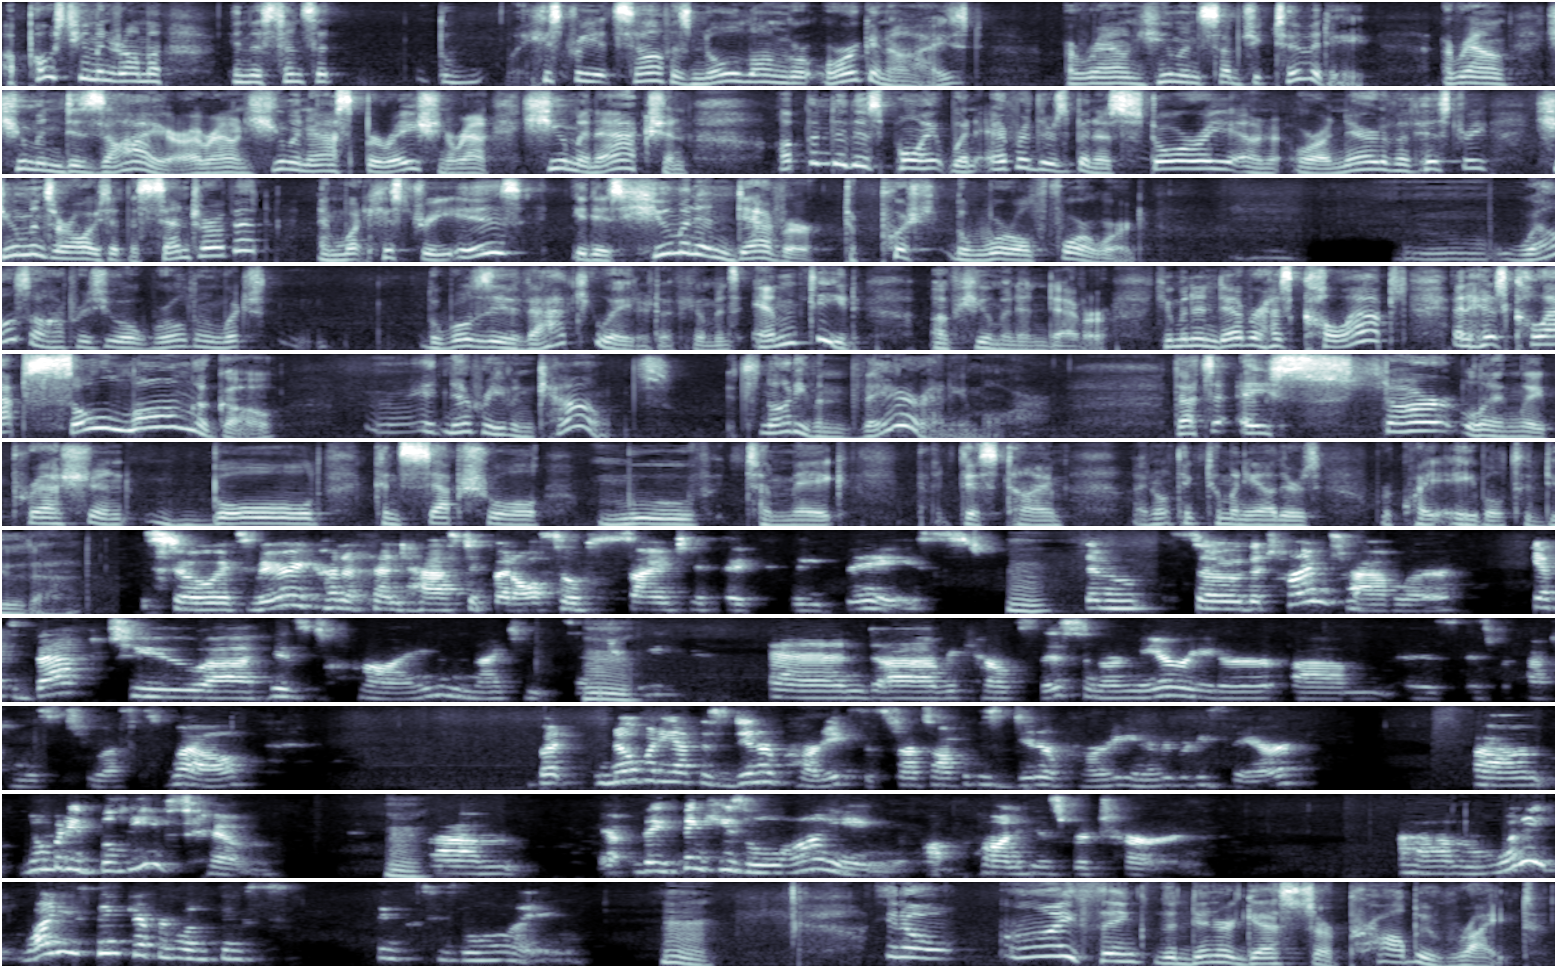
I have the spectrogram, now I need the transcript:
A post human drama in the sense that the history itself is no longer organized around human subjectivity, around human desire, around human aspiration, around human action. Up until this point, whenever there's been a story or a narrative of history, humans are always at the center of it. And what history is, it is human endeavor to push the world forward. Mm-hmm. Wells offers you a world in which the world is evacuated of humans, emptied of human endeavor. Human endeavor has collapsed, and it has collapsed so long ago, it never even counts. It's not even there anymore. That's a startlingly prescient, bold, conceptual move to make. At this time, I don't think too many others were quite able to do that. So it's very kind of fantastic, but also scientifically based. Mm. And so the time traveler gets back to uh, his time in the 19th hmm. century mm. and uh, recounts this, and our narrator um, is, is recounting this to us as well. But nobody at this dinner party, because it starts off with this dinner party and everybody's there, um, nobody believes him. Mm. Um, they think he's lying upon his return. Um, what do you, why do you think everyone thinks thinks he's lying? Hmm. You know, I think the dinner guests are probably right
